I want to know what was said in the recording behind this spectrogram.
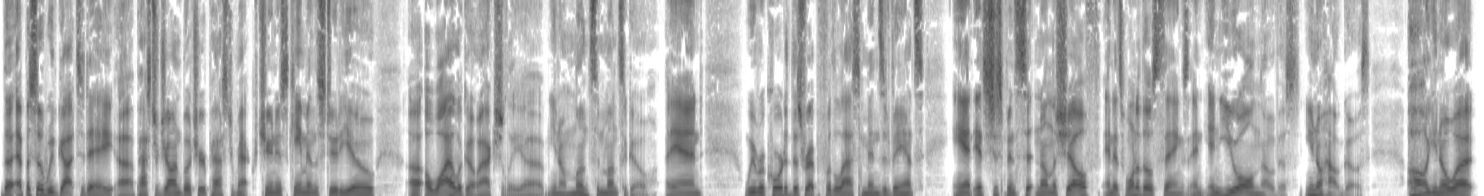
the episode we've got today, uh, Pastor John Butcher, Pastor Matt Krachunas came in the studio uh, a while ago, actually, uh, you know, months and months ago. And we recorded this right before the last men's advance. And it's just been sitting on the shelf. And it's one of those things. And, and you all know this. You know how it goes. Oh, you know what?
